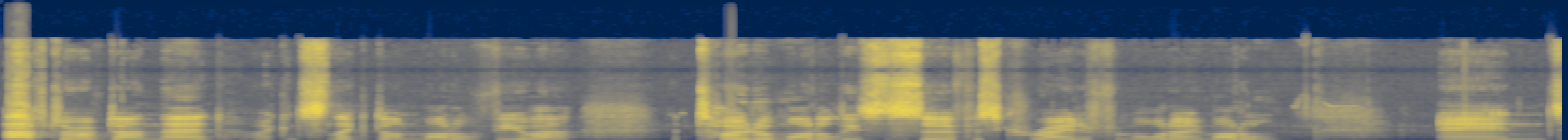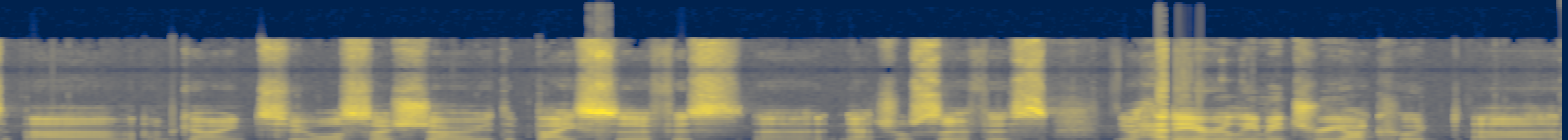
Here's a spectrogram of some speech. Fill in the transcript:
After I've done that I can select on model viewer total model is the surface created from auto model and um, I'm going to also show the base surface, uh, natural surface. If I had aerial imagery I could uh,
